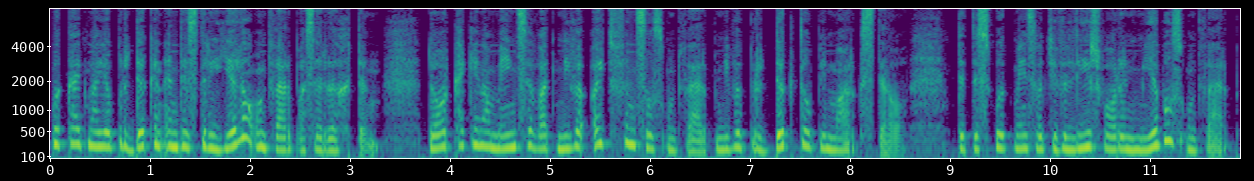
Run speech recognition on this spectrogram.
ook kyk na jou produk en industriële ontwerp as 'n rigting. Daar kyk jy na mense wat nuwe uitvindsels ontwerp, nuwe produkte op die mark stel. Dit is ook mense wat juweliersware en meubels ontwerp,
